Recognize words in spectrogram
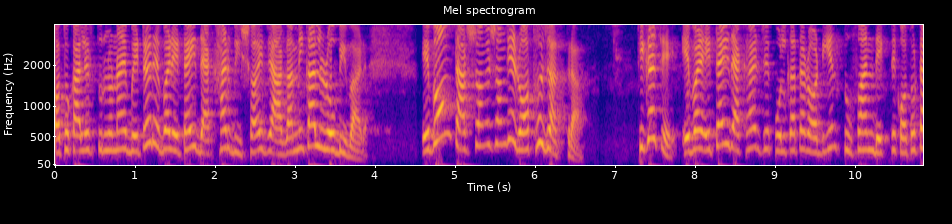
গতকালের তুলনায় বেটার এবার এটাই দেখার বিষয় যে আগামীকাল রবিবার এবং তার সঙ্গে সঙ্গে রথযাত্রা, ঠিক আছে? এবার এটাই দেখার যে কলকাতার অডিয়েন্স তুফান দেখতে কতটা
